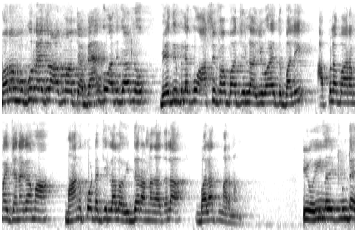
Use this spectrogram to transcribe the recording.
మరో ముగ్గురు రైతుల ఆత్మహత్య. బ్యాంకు అధికారులు వేధింపులకు ఆసిఫాబాద్ జిల్లా యువ రైతు బలి అప్పుల భారమై జనగామ మానుకోట జిల్లాలో ఇద్దరు అన్నదాతల బలాత్మరణం ఇగో వీళ్ళ ఇట్లుంటే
